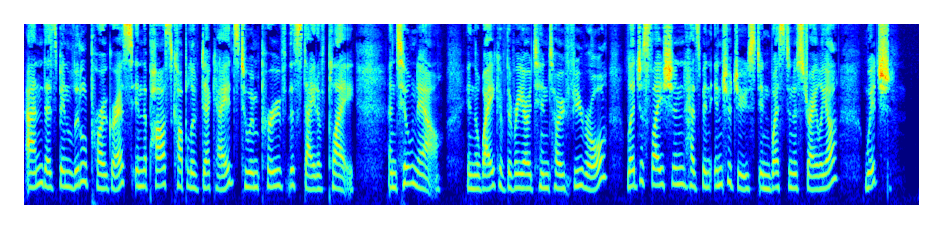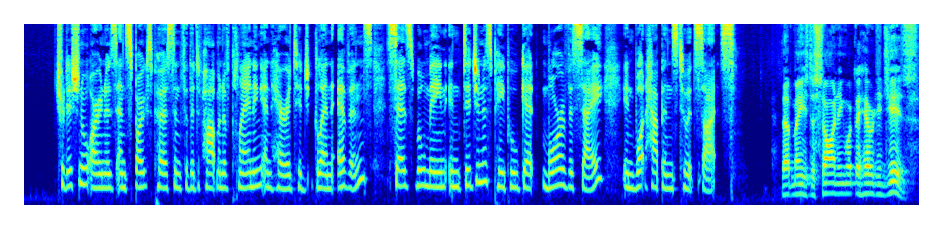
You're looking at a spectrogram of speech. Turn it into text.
and there's been little progress in the past couple of decades to improve the state of play. Until now, in the wake of the Rio Tinto furor, legislation has been introduced in Western Australia, which Traditional owners and spokesperson for the Department of Planning and Heritage, Glenn Evans, says will mean Indigenous people get more of a say in what happens to its sites. That means deciding what the heritage is,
